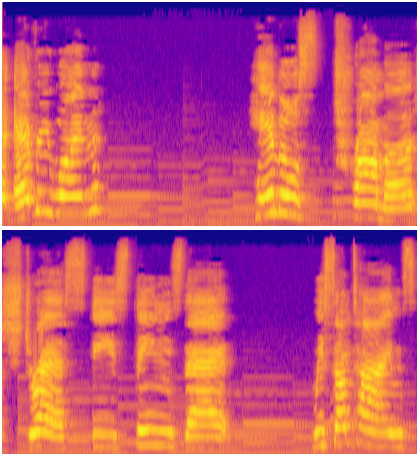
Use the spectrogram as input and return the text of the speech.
Everyone handles trauma stress these things that we sometimes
